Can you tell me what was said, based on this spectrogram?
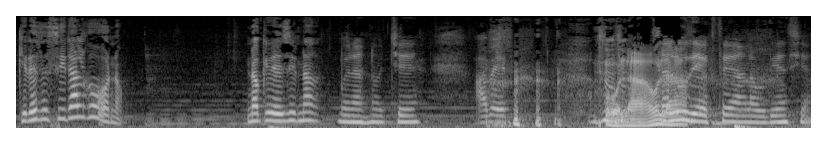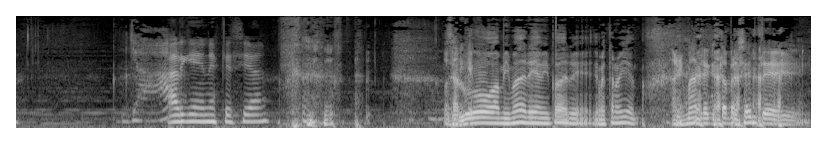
¿Quieres decir algo o no? ¿No quieres decir nada? Buenas noches. A ver, Hola, hola. Salude a usted a la audiencia. Ya. ¿Alguien en especial? O sea, Saludo a mi madre y a mi padre que me están oyendo. que a mi madre que está presente.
